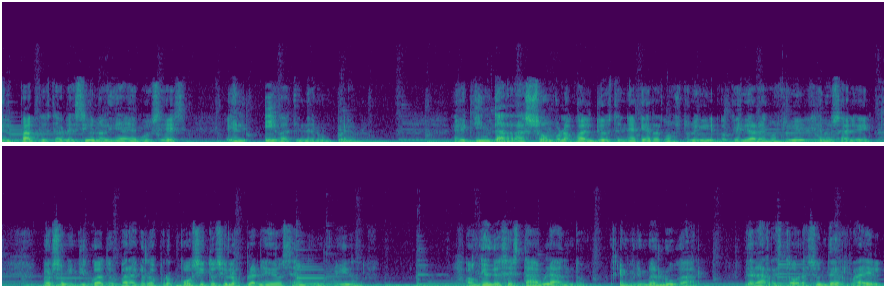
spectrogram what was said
el pacto establecido en la día de Moisés, él iba a tener un pueblo. Eh, quinta razón por la cual Dios tenía que reconstruir o quería reconstruir Jerusalén, verso 24, para que los propósitos y los planes de Dios sean cumplidos. Aunque Dios está hablando, en primer lugar, de la restauración de Israel,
